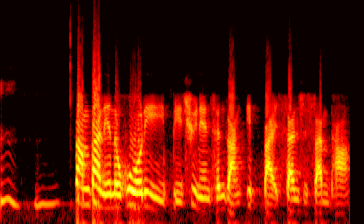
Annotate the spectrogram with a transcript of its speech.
嗯嗯。上半年的获利比去年成长一百三十三趴，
